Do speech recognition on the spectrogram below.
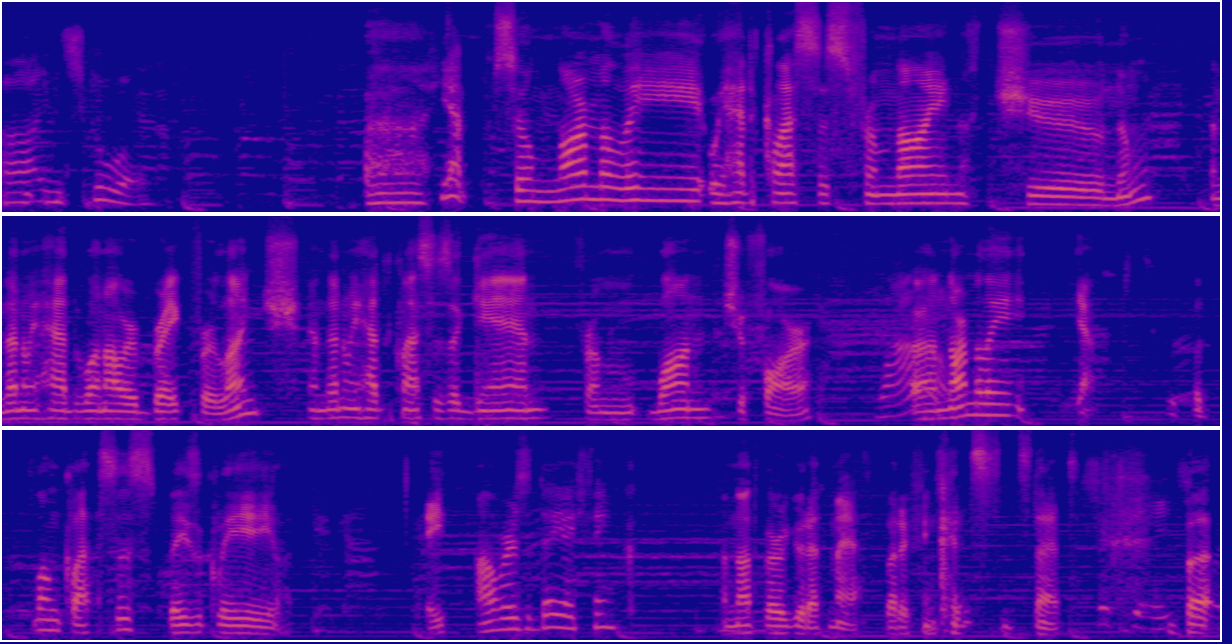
uh, in school? Uh, yeah. So normally we had classes from nine to noon, and then we had one hour break for lunch, and then we had classes again from one to four. Wow. Uh, normally, yeah, but long classes, basically eight hours a day, I think. I'm not very good at math, but I think it's it's that. Six to eight. but-.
